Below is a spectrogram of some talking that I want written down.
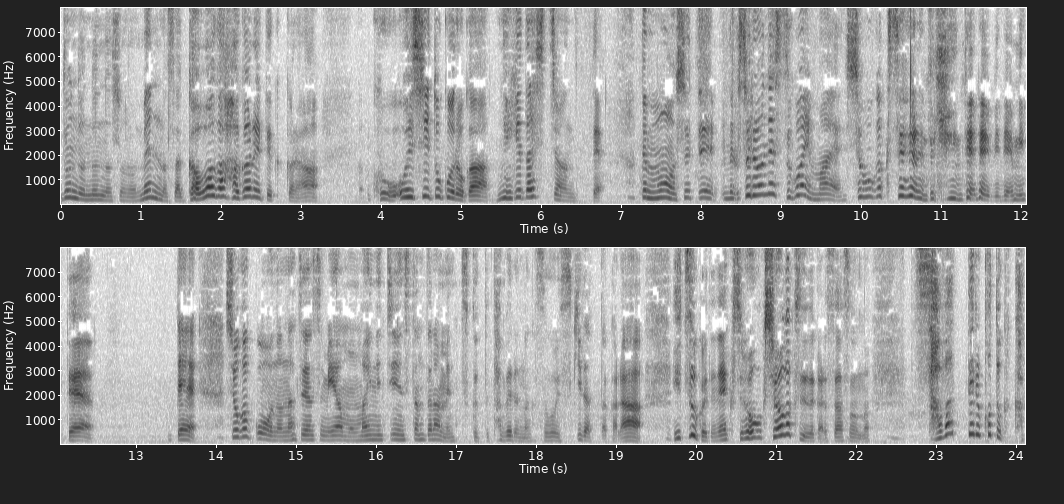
どんどんどんどんその麺のさ側が剥がれてくからこう美味しいところが逃げ出しちゃうんだってでもそうやってなんかそれをねすごい前小学生ぐらいの時にテレビで見てで小学校の夏休みはもう毎日インスタントラーメン作って食べるのがすごい好きだったからいつもこうやってね小小学生だからさその触ってることがかっ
